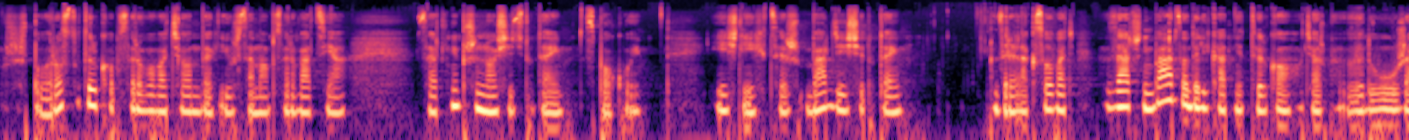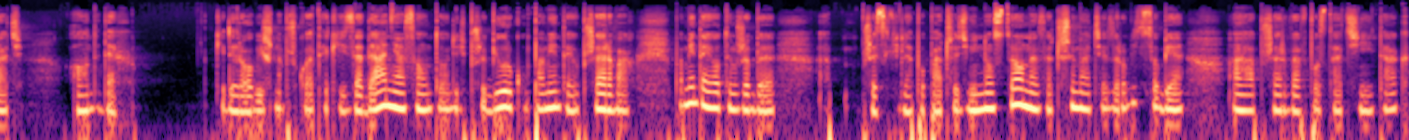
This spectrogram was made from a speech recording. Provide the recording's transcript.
Możesz po prostu tylko obserwować oddech i już sama obserwacja zacznie przynosić tutaj spokój. Jeśli chcesz bardziej się tutaj zrelaksować, zacznij bardzo delikatnie tylko chociażby wydłużać oddech. Kiedy robisz na przykład jakieś zadania, są to gdzieś przy biurku, pamiętaj o przerwach, pamiętaj o tym, żeby e, przez chwilę popatrzeć w inną stronę, zatrzymać się, zrobić sobie e, przerwę w postaci tak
